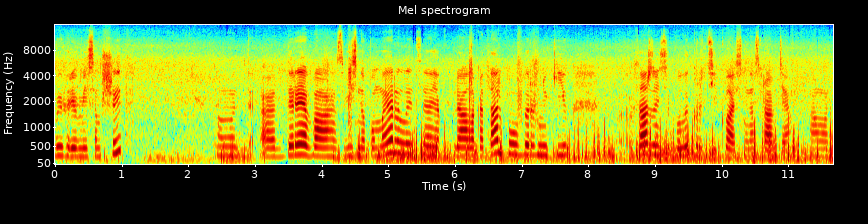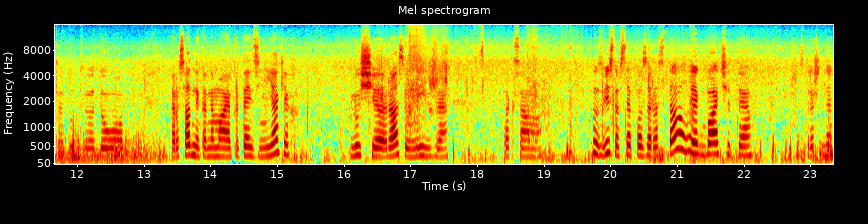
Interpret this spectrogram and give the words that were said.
вигорів мій самшит. От. Дерева, звісно, померли. Це я купляла катальпу у бережнюків. Саджанці були круті, класні насправді. От. Тут до розсадника немає претензій ніяких. Куплю ще раз, у них вже так само. Ну, звісно, все позаростало, як бачите. Страшне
